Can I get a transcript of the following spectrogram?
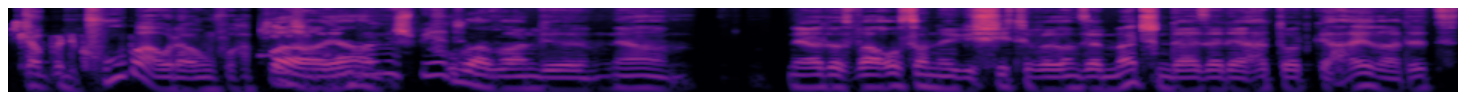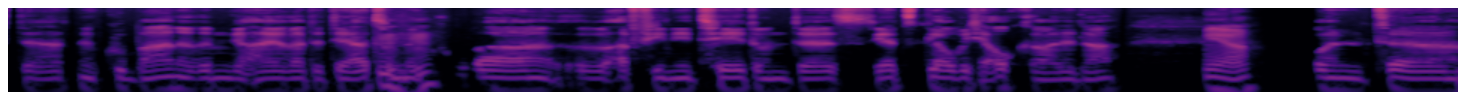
Ich glaube in Kuba oder irgendwo. Habt ihr nicht in Kuba, Kuba ja, gespielt? Kuba waren wir, ja. Ja, das war auch so eine Geschichte, weil unser Merchandiser, der hat dort geheiratet, der hat eine Kubanerin geheiratet, der hat so eine Mhm. Kuba-Affinität und der ist jetzt, glaube ich, auch gerade da. Ja. Und äh,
